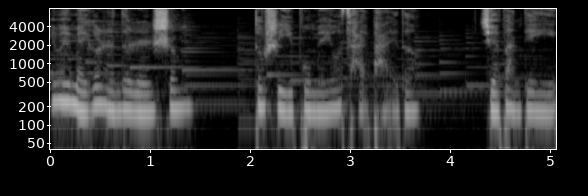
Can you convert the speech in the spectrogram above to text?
因为每个人的人生，都是一部没有彩排的绝版电影。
